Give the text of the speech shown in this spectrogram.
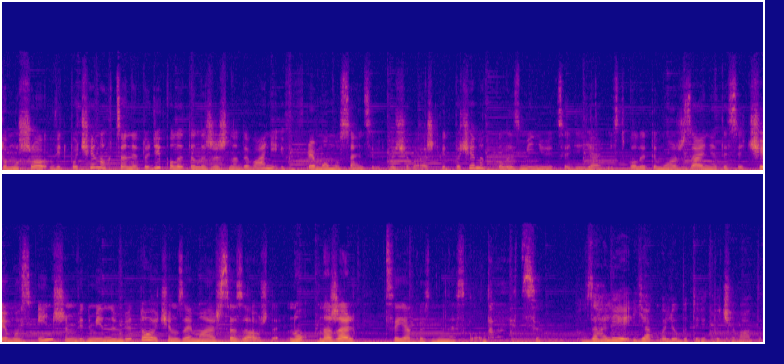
тому що відпочинок це не тоді, коли ти лежиш на дивані і в прямому сенсі відпочиваєш. Відпочинок, коли змінюється діяльність, коли ти можеш зайнятися чимось іншим, відмінним від того, чим займаєшся завжди. Ну на жаль, це якось не складається. Взагалі, як ви любите відпочивати?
